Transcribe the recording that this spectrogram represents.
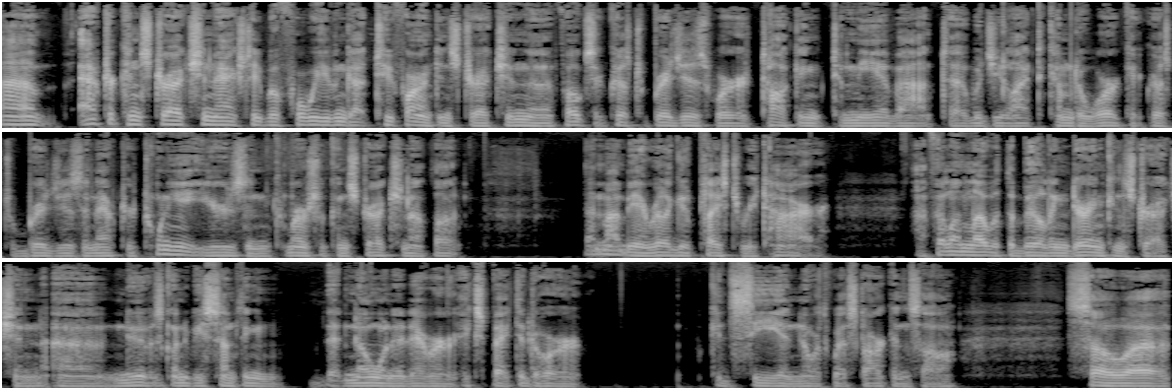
Um, after construction, actually, before we even got too far in construction, the folks at Crystal Bridges were talking to me about uh, would you like to come to work at Crystal Bridges? And after 28 years in commercial construction, I thought that might be a really good place to retire. I fell in love with the building during construction, uh, knew it was going to be something that no one had ever expected or could see in Northwest Arkansas. So uh,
